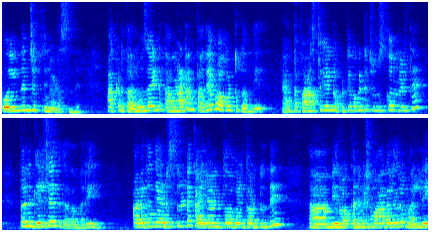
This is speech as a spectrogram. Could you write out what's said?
పోయిందని చెప్పి తిని ఏడుస్తుంది. అక్కడ తనుజ అంటే తన ఆటను తనే పోగొట్టుకుంది. ఎంత ఫాస్ట్గా ఏంటి ఒకటి ఒకటి చూసుకొని వెళ్తే తను గెలిచేది కదా మరి. ఆ విధంగా ఏడుస్తుంటే కళ్యాణ్తో వెళ్తూ ఉంటుంది మీరు ఒక్క నిమిషం ఆగలేరు మళ్ళీ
